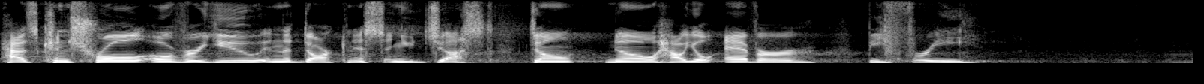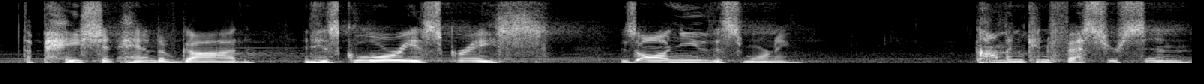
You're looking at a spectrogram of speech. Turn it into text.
has control over you in the darkness, and you just don't know how you'll ever be free. The patient hand of God and His glorious grace is on you this morning. Come and confess your sin.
